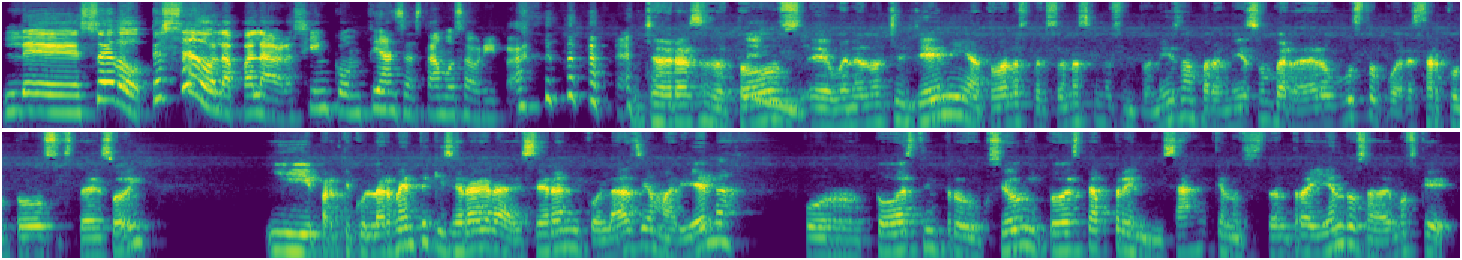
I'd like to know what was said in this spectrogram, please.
le cedo, te cedo la palabra, sin confianza estamos ahorita. Muchas gracias a todos. Eh, buenas noches, Jenny, a todas las personas que nos sintonizan. Para mí es un verdadero gusto poder estar con todos ustedes hoy. Y particularmente quisiera agradecer a Nicolás y a Mariela por toda esta introducción y todo este aprendizaje que nos están trayendo. Sabemos que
